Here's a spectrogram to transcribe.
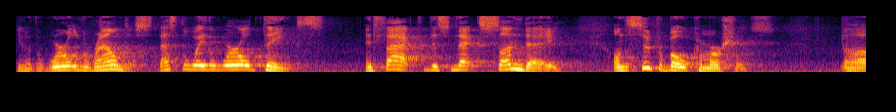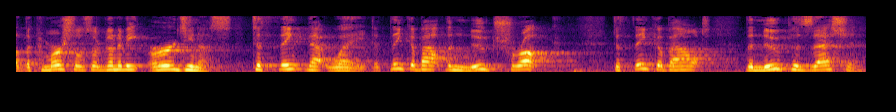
You know, the world around us, that's the way the world thinks. In fact, this next Sunday on the Super Bowl commercials, uh, the commercials are going to be urging us to think that way, to think about the new truck, to think about the new possession,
